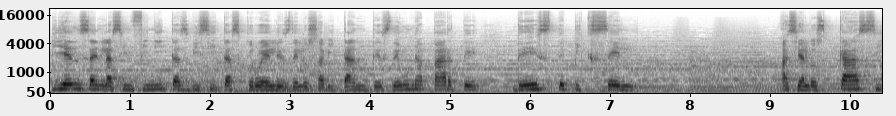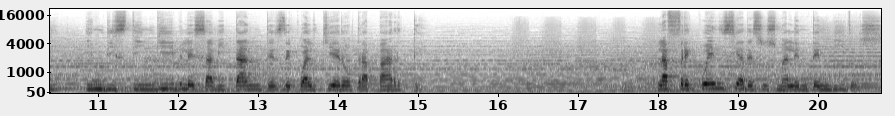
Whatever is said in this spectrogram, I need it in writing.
Piensa en las infinitas visitas crueles de los habitantes de una parte de este pixel hacia los casi indistinguibles habitantes de cualquier otra parte. La frecuencia de sus malentendidos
